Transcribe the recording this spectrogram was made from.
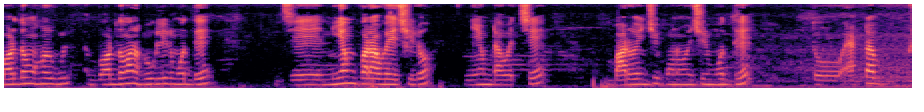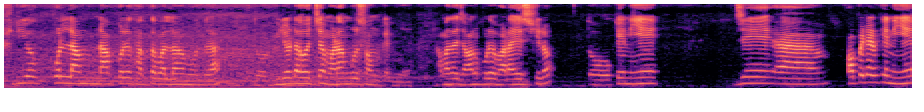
বর্ধমান হুগলি, বর্ধমান হুগলির মধ্যে যে নিয়ম করা হয়েছিল, নিয়মটা হচ্ছে বারো ইঞ্চি, পনেরো ইঞ্চির মধ্যে। তো একটা ভিডিও করলাম, না করে থাকতে পারলাম বন্ধুরা। তো ভিডিওটা হচ্ছে মারামপুর সাউন্ডকে নিয়ে। আমাদের জামালপুরে ভাড়া এসেছিল। তো ওকে নিয়ে যে অপারেটারকে নিয়ে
